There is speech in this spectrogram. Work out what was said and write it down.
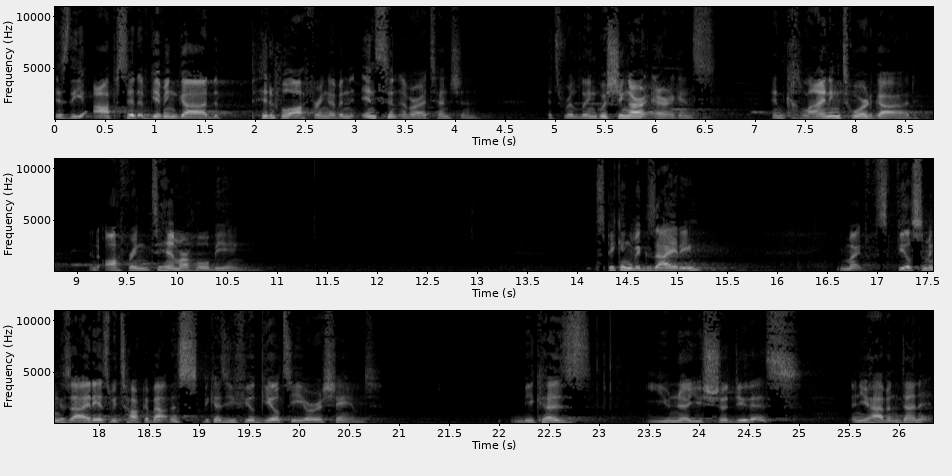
is the opposite of giving God the pitiful offering of an instant of our attention. It's relinquishing our arrogance, inclining toward God, and offering to Him our whole being. Speaking of anxiety, you might feel some anxiety as we talk about this because you feel guilty or ashamed. Because you know you should do this and you haven't done it.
